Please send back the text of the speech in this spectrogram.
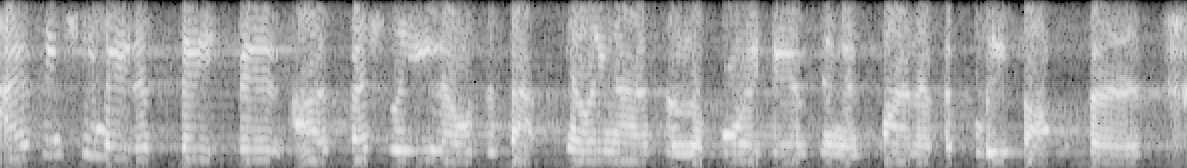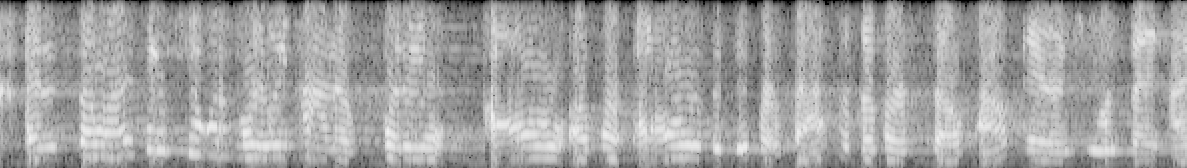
I think she made a statement, uh, especially, you know, with the Stop Killing Us and the boy dancing in front of the police officers. And so I think she was really kind of putting all of her, all of the different facets of herself out there. And she was saying, I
